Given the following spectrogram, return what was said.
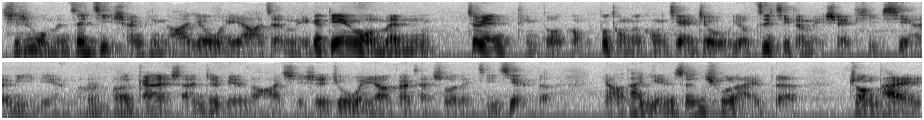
其实我们自己选品的话，就围绕着每个店，因为我们这边挺多空不同的空间，就有自己的美学体系和理念嘛。嗯而橄榄山这边的话，其实就围绕刚才说的极简的，然后它延伸出来的状态，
